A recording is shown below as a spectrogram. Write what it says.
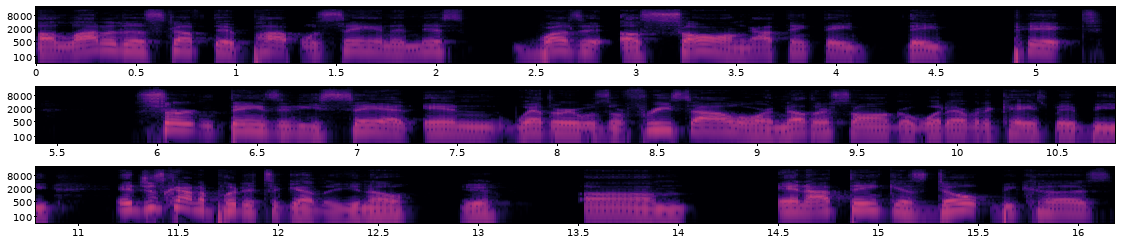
a lot of the stuff that Pop was saying in this wasn't a song. I think they they picked certain things that he said in whether it was a freestyle or another song or whatever the case may be, and just kind of put it together, you know? Yeah. Um, and I think it's dope because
